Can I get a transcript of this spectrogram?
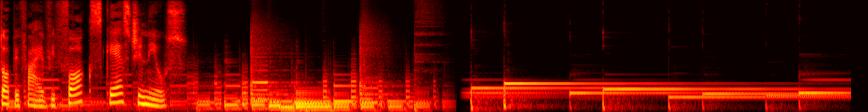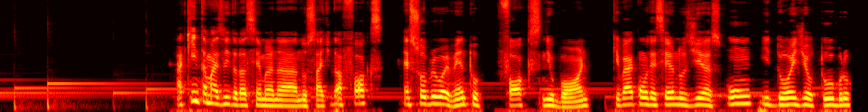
Top 5 Foxcast News. A quinta mais lida da semana no site da Fox é sobre o evento Fox Newborn, que vai acontecer nos dias 1 e 2 de outubro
